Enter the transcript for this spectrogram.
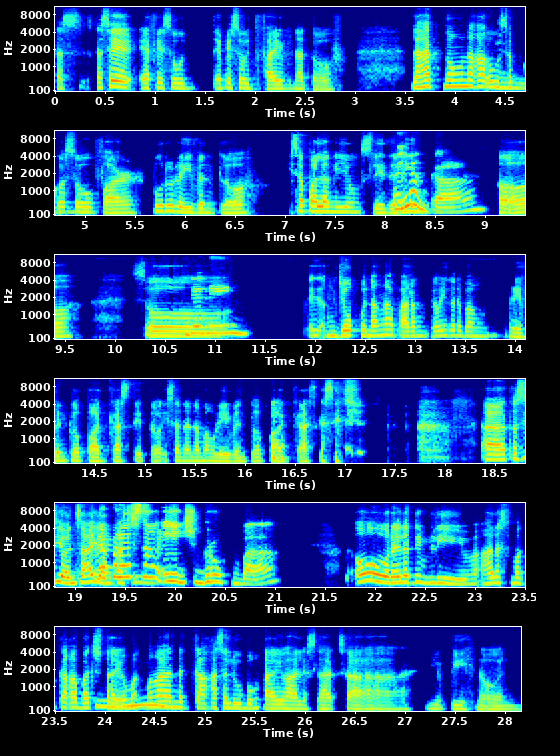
kasi, kasi episode episode 5 na to, lahat nung nakausap ko hmm. so far, puro Ravenclaw. Isa pa lang yung Slytherin. Talaga? Oo. So, Galing. Eh, ang joke ko na nga, parang gawin ko na bang Ravenclaw podcast ito? Isa na namang Ravenclaw podcast kasi uh, tapos yun, sayang. Pero kasi, ng age group ba? Oo, oh, relatively. Halos magkakabatch tayo. Mm. Mga nagkakasalubong tayo halos lahat sa UP noon.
